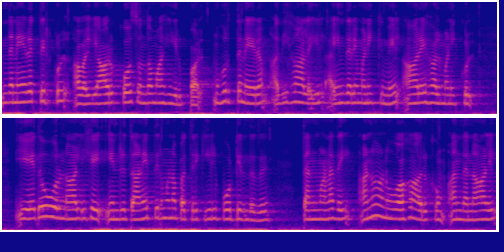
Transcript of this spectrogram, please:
இந்த நேரத்திற்குள் அவள் யாருக்கோ சொந்தமாகி இருப்பாள். முகூர்த்த நேரம் அதிகாலையில் ஐந்தரை மணிக்கு மேல் ஆறேகால் மணிக்குள். ஏதோ ஒரு நாளிகை என்று தானே திருமண பத்திரிகையில் போட்டிருந்தது. தன் மனதை அணு அணுவாக அறுக்கும் அந்த நாளில்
